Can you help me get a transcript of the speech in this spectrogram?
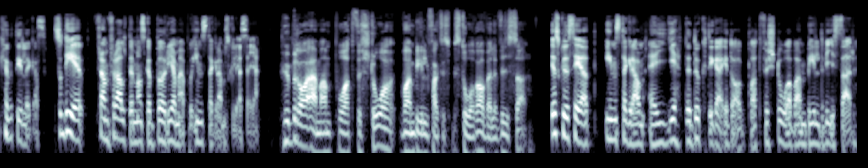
ska tilläggas. Så det är framförallt det man ska börja med på Instagram skulle jag säga. Hur bra är man på att förstå vad en bild faktiskt består av eller visar? Jag skulle säga att Instagram är jätteduktiga idag på att förstå vad en bild visar.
